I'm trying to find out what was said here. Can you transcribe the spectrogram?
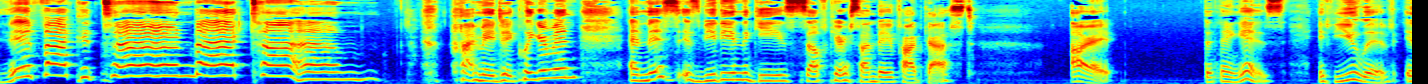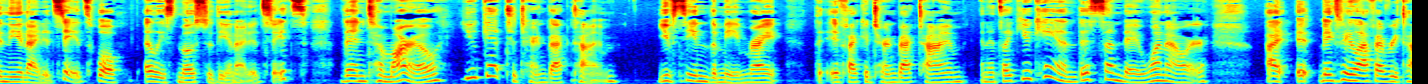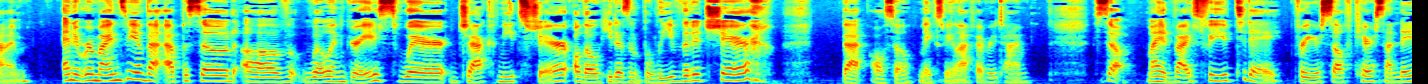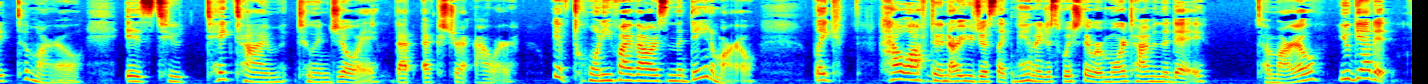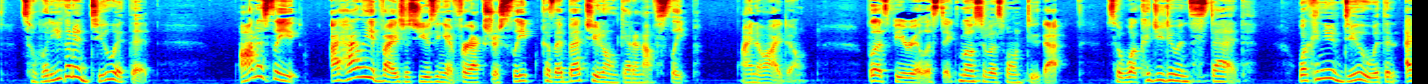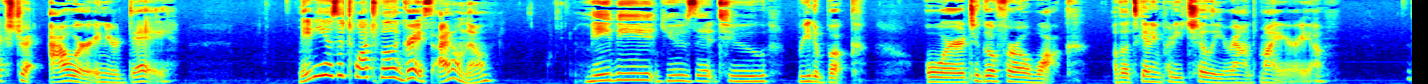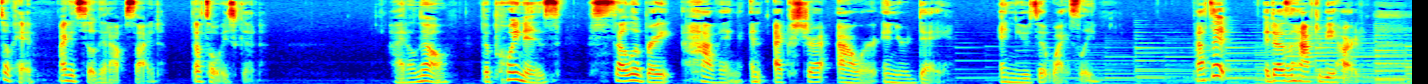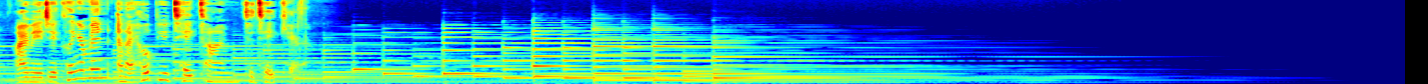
If I could turn back time. I'm AJ Klingerman, and this is Beauty and the Geese Self Care Sunday podcast. All right. The thing is, if you live in the United States, well, at least most of the United States, then tomorrow you get to turn back time. You've seen the meme, right? The if I could turn back time, and it's like you can this Sunday, one hour. I it makes me laugh every time. And it reminds me of that episode of Will and Grace where Jack meets Cher, although he doesn't believe that it's Cher. that also makes me laugh every time. So, my advice for you today, for your self care Sunday tomorrow, is to take time to enjoy that extra hour. We have 25 hours in the day tomorrow. Like, how often are you just like, man, I just wish there were more time in the day? Tomorrow, you get it. So, what are you going to do with it? Honestly, I highly advise just using it for extra sleep because I bet you don't get enough sleep. I know I don't. But let's be realistic, most of us won't do that. So, what could you do instead? What can you do with an extra hour in your day? Maybe use it to watch Will and Grace. I don't know. Maybe use it to read a book or to go for a walk, although it's getting pretty chilly around my area. It's okay. I can still get outside. That's always good. I don't know. The point is, celebrate having an extra hour in your day and use it wisely. That's it. It doesn't have to be hard. I'm AJ Klingerman, and I hope you take time to take care.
